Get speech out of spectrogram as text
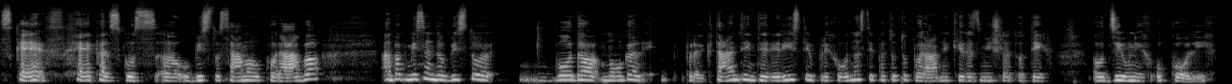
skehali skozi uh, v bistvu samo uporabo. Ampak mislim, da v bistvu bodo mogli projektanti, interioristi v prihodnosti, pa tudi uporabniki, razmišljati o teh odzivnih okoljih.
